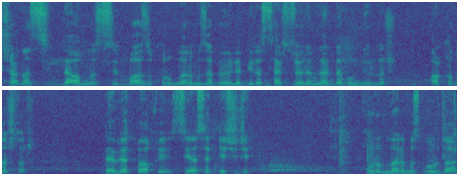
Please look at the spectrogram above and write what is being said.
dışarıdan devamlı bazı kurumlarımıza böyle biraz sert söylemlerde bulunuyorlar. Arkadaşlar devlet baki, siyaset geçici. Kurumlarımız burada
